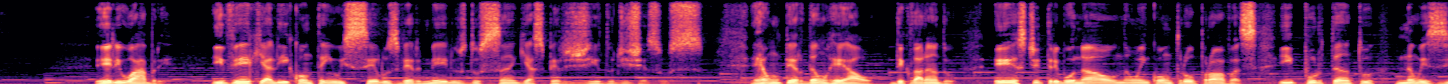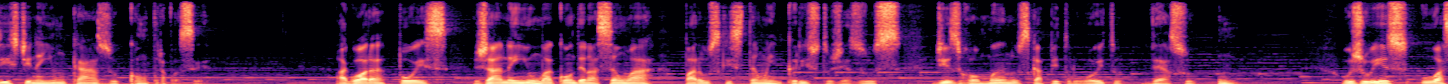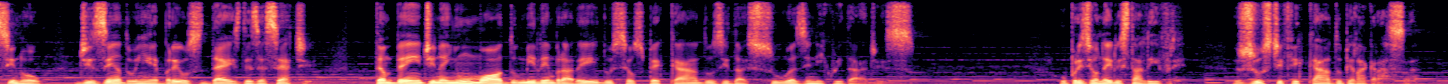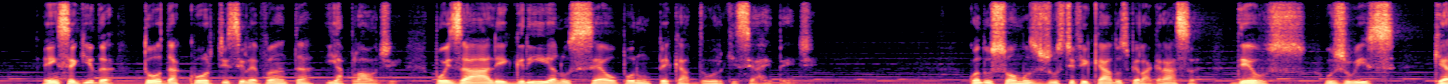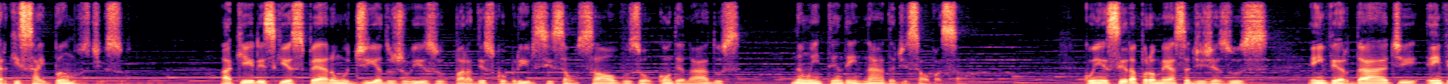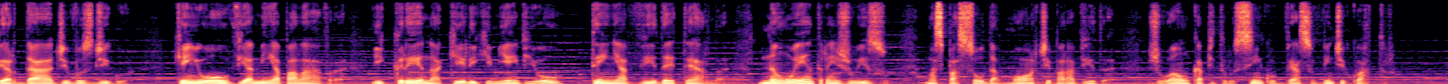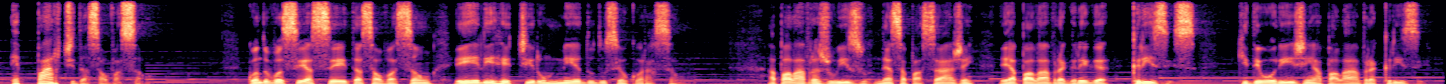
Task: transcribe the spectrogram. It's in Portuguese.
Ele o abre e vê que ali contém os selos vermelhos do sangue aspergido de Jesus. É um perdão real, declarando: Este tribunal não encontrou provas e, portanto, não existe nenhum caso contra você. Agora, pois, já nenhuma condenação há para os que estão em Cristo Jesus, diz Romanos capítulo 8, verso 1. O juiz o assinou dizendo em Hebreus 10, 17: Também de nenhum modo me lembrarei dos seus pecados e das suas iniquidades. O prisioneiro está livre, justificado pela graça. Em seguida, toda a corte se levanta e aplaude, pois há alegria no céu por um pecador que se arrepende. Quando somos justificados pela graça, Deus, o juiz, quer que saibamos disso. Aqueles que esperam o dia do juízo para descobrir se são salvos ou condenados não entendem nada de salvação. Conhecer a promessa de Jesus, em verdade, em verdade vos digo: quem ouve a minha palavra e crê naquele que me enviou, tem a vida eterna. Não entra em juízo, mas passou da morte para a vida. João capítulo 5, verso 24. É parte da salvação. Quando você aceita a salvação, ele retira o medo do seu coração. A palavra juízo nessa passagem é a palavra grega crisis, que deu origem à palavra crise.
